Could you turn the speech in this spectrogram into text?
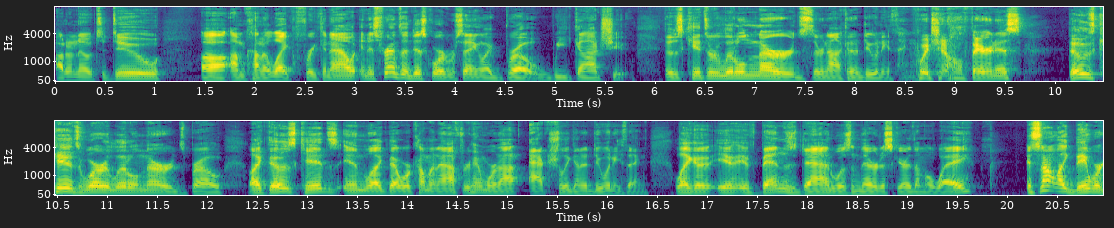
I don't know what to do uh, I'm kind of like freaking out. And his friends on Discord were saying, like, bro, we got you. Those kids are little nerds. They're not going to do anything. Which, in all fairness, those kids were little nerds, bro. Like those kids in like that were coming after him were not actually to do anything. Like uh, if, if Ben's dad wasn't there to scare them away, it's not like they were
